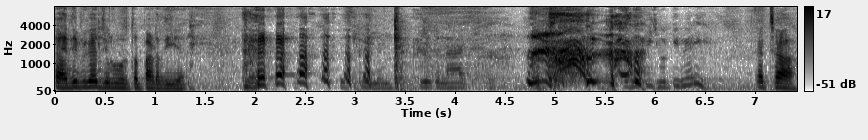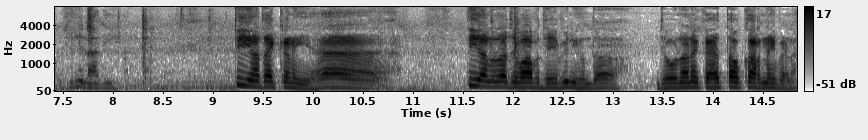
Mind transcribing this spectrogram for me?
ਐਦੀ ਵੀ ਕਾ ਜ਼ਰੂਰਤ ਪੜਦੀ ਆ इसकी नहीं ये तो ला थी छोटी मेरी ਅੱਛਾ उसने ला दी ਧੀਆਂ ਤਾਂ ਇੱਕਣੀ ਹੈ ਧੀਆਂ ਨੂੰ ਤਾਂ ਜਵਾਬ ਦੇ ਵੀ ਨਹੀਂ ਹੁੰਦਾ ਜੋ ਉਹਨਾਂ ਨੇ ਕਹਿਤਾ ਉਹ ਕਰਨਾ ਹੀ ਪੈਣਾ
